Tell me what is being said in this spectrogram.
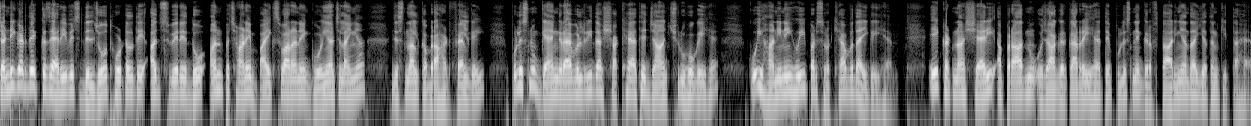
ਚੰਡੀਗੜ੍ਹ ਦੇ ਕਜ਼ੈਰੀ ਵਿੱਚ ਦਿਲਜੋਤ ਹੋਟਲ ਤੇ ਅੱਜ ਸਵੇਰੇ ਦੋ ਅਣਪਛਾਣੇ ਬਾਈਕ ਸਵਾਰਾਂ ਨੇ ਗੋਲੀਆਂ ਚਲਾਈਆਂ, ਜਿਸ ਨਾਲ ਘਬਰਾਹਟ ਫੈਲ ਗਈ। ਪੁਲਿਸ ਨੂੰ ਗੈਂਗ ਰਾਈਵਲਰੀ ਦਾ ਸ਼ੱਕ ਹੈ ਅਤੇ ਜਾਂਚ ਸ਼ੁਰੂ ਹੋ ਗਈ ਹੈ। ਕੋਈ ਹਾਨੀ ਨਹੀਂ ਹੋਈ, ਪਰ ਸੁਰੱਖਿਆ ਵਧਾਈ ਗਈ ਹੈ। ਇਹ ਘਟਨਾ ਸ਼ਹਿਰੀ ਅਪਰਾਧ ਨੂੰ ਉਜਾਗਰ ਕਰ ਰਹੀ ਹੈ ਤੇ ਪੁਲਿਸ ਨੇ ਗ੍ਰਿਫਤਾਰੀਆਂ ਦਾ ਯਤਨ ਕੀਤਾ ਹੈ।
